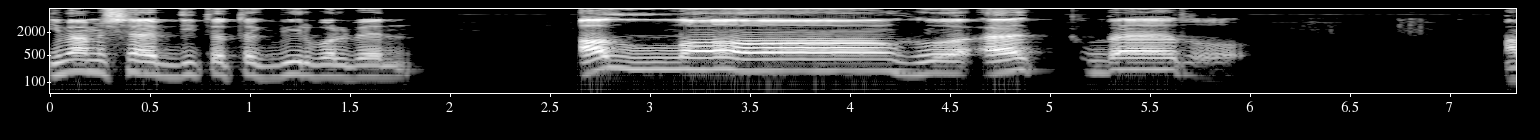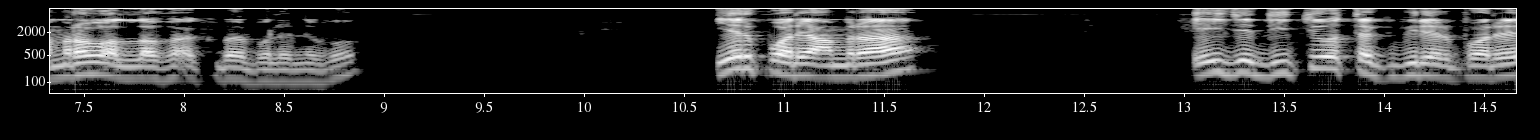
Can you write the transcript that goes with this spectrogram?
ইমাম সাহেব দ্বিতীয় তকবীর বলবেন, আল্লাহ আকবর। আমরাও আল্লাহ আকবর বলে নেব। এরপরে আমরা এই যে দ্বিতীয় তকবীরের পরে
